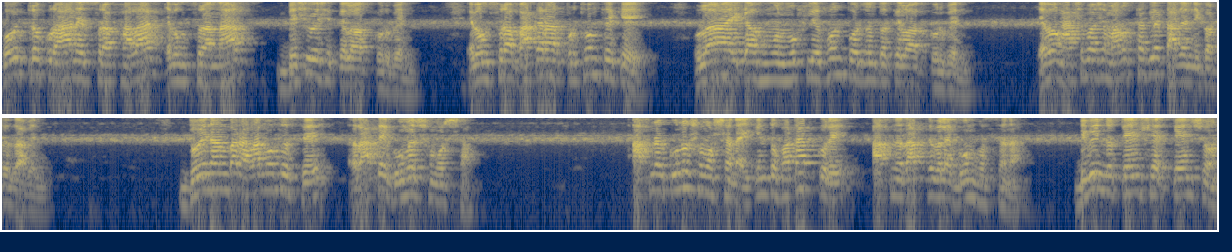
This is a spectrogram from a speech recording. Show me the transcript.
পবিত্র কোরআনের সুরা ফালাক এবং সুরা নাস বেশি বেশি তেলাওয়াত করবেন এবং সুরা বাকারার প্রথম থেকে উলাইকা হুমুল মুফলিহন পর্যন্ত তেলাওয়াত করবেন এবং আশেপাশে মানুষ থাকলে তাদের নিকটে যাবেন। দুই নাম্বার আলামত হচ্ছে রাতে ঘুমের সমস্যা। আপনার কোনো সমস্যা নাই, কিন্তু হঠাৎ করে আপনার রাত্রেবেলায় ঘুম হচ্ছে না। বিভিন্ন টেনশন টেনশন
